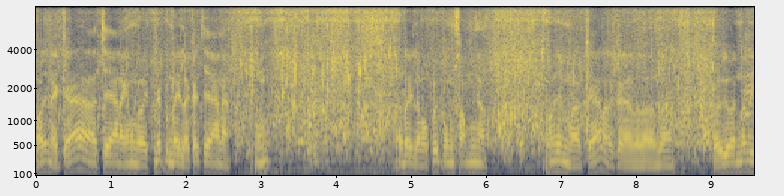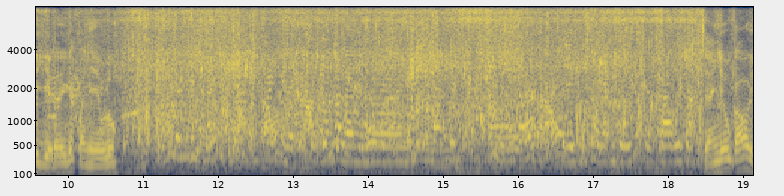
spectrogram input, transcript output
Đó cái này cá tre này mọi người. Mép bên đây là cá tre nè. Ừ. ở đây là một cái con sông nha. Đó, nhưng mà cá là, là, là, là tự nhiên nó đi về đây rất là nhiều luôn. Chàng vô coi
